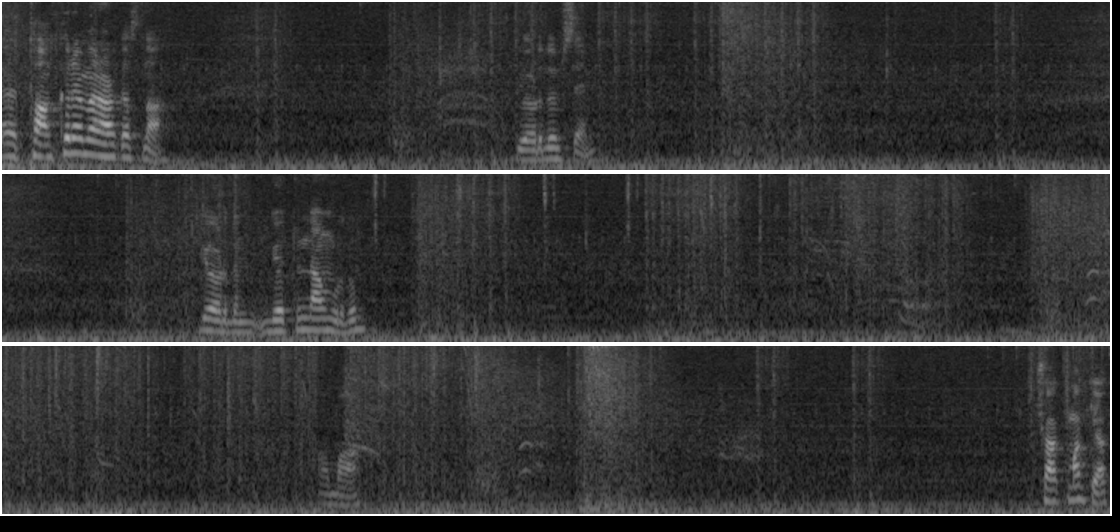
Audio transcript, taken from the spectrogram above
Evet tankın hemen arkasına. Gördüm seni. Gördüm. Götünden vurdum. Ama Çakmak yak.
